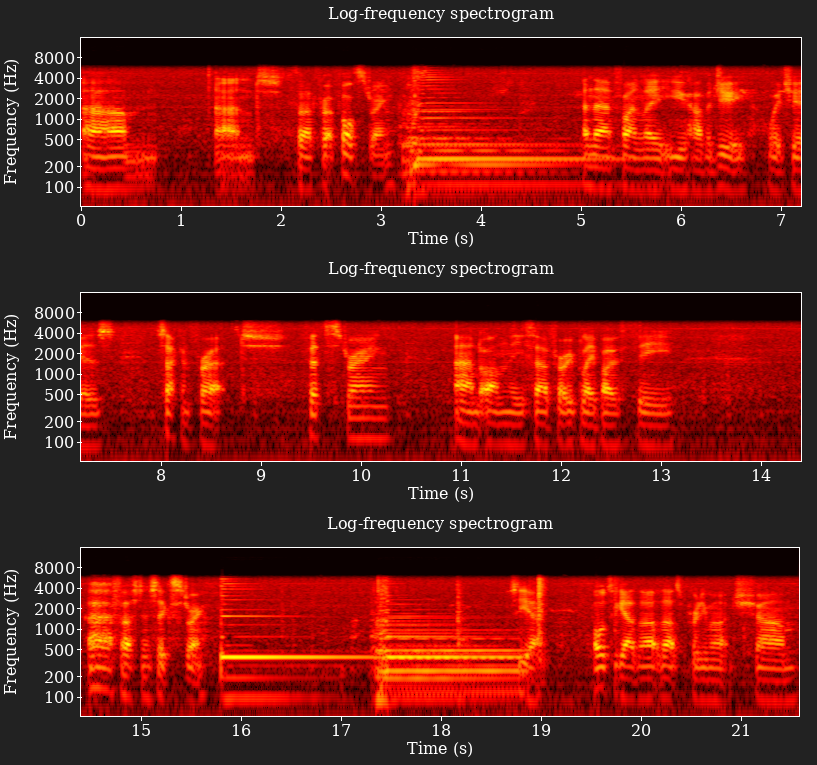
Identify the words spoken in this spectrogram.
um, and third fret fourth string and then finally you have a G which is second fret fifth string and on the third fret we play both the uh, first and sixth string. So yeah altogether that's pretty much um,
